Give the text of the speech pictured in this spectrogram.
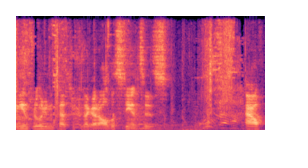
Galligan's really gonna test because I got all the stances. Ow.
